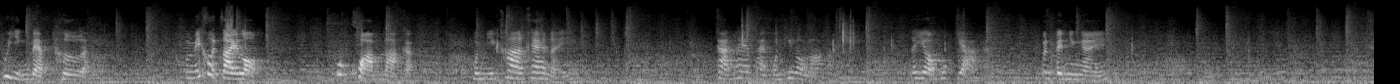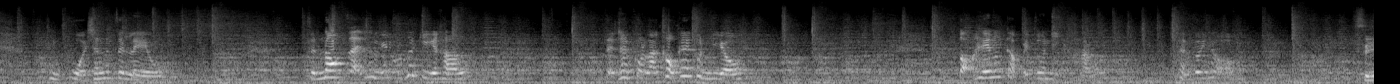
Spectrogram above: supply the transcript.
ผู้หญิงแบบเธออะมันไม่เข้าใจหรอกว่าความรักอะมันมีค่าแค่ไหน การให้อภัยคนที่เรารักอะและยอมทุกอย่างอะมันเป็นยังไง ถึงผัวฉันมันจะเลวจะนอกใจฉันไม่รู้สักกี่ครั้ง แต่ฉันก็รักเขาแค่คนเดียว ต่อให้ต้องกลับไปจนอีกครั้ง ฉันก็ยอม ซี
